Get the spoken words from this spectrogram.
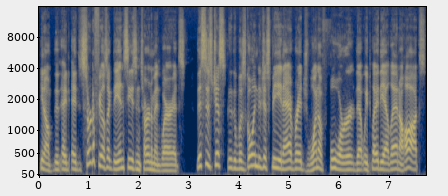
you know it, it sort of feels like the in season tournament where it's this is just it was going to just be an average one of four that we played the Atlanta Hawks,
